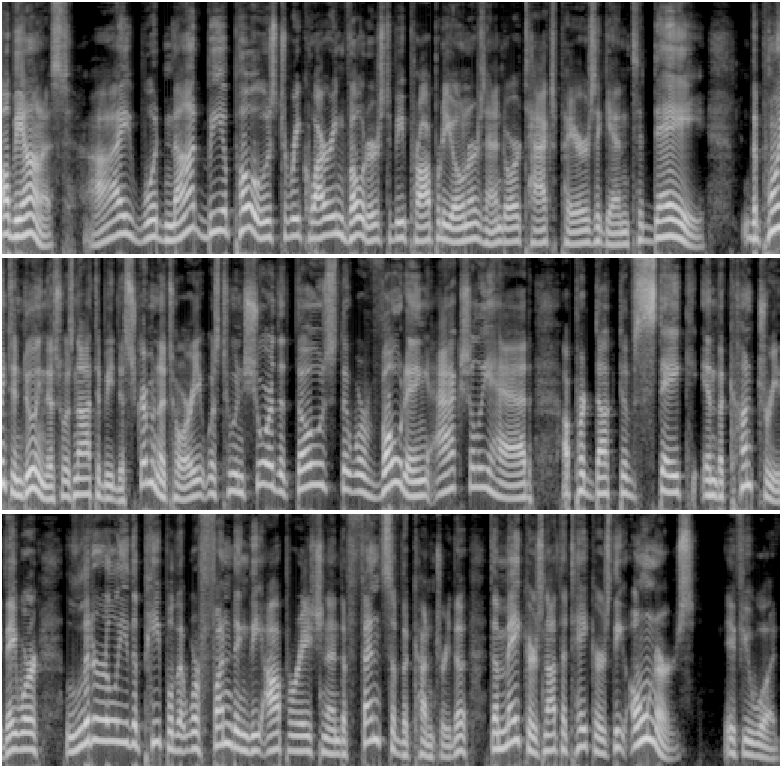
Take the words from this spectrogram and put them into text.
I'll be honest, I would not be opposed to requiring voters to be property owners and or taxpayers again today. The point in doing this was not to be discriminatory, it was to ensure that those that were voting actually had a productive stake in the country. They were literally the people that were funding the operation and defense of the country, the, the makers, not the takers, the owners, if you would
